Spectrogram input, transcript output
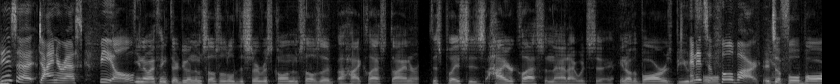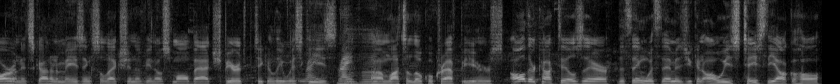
It is a diner-esque feel. You know, I think they're doing themselves a little disservice calling themselves a, a high-class diner. This place is higher class than that, I would say. You know, the bar is beautiful. And it's a full bar. It's a full bar, and it's got an amazing selection of, you know, small batch spirits, particularly whiskeys. right. Mhm. Um, lots of local craft beers. All their cocktails there. The thing with them is you can always taste the alcohol,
